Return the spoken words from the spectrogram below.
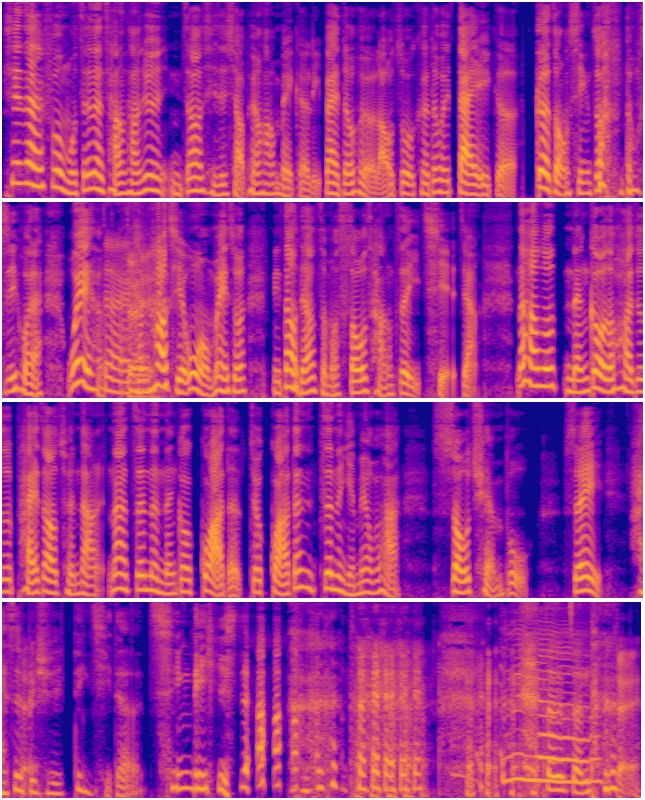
现在父母真的常常就是，你知道，其实小朋友好像每个礼拜都会有劳作课，都会带一个各种形状的东西回来。我也很对很好奇，问我妹说：“你到底要怎么收藏这一切？”这样，那她说能够的话就是拍照存档，那真的能够挂的就挂，但是真的也没有办法收全部，所以。还是必须定期的清理一下，对，对呀，这是真的，对，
